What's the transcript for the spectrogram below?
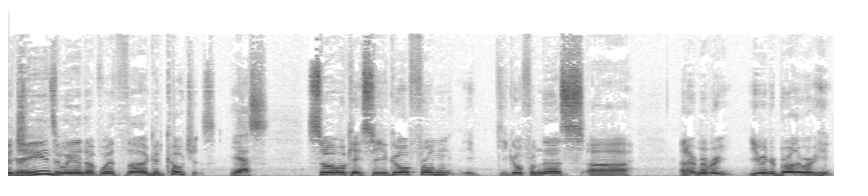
with good agree. genes and we end up with uh, good coaches. Yes. So okay, so you go from you, you go from this, uh, and I remember you and your brother were he,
